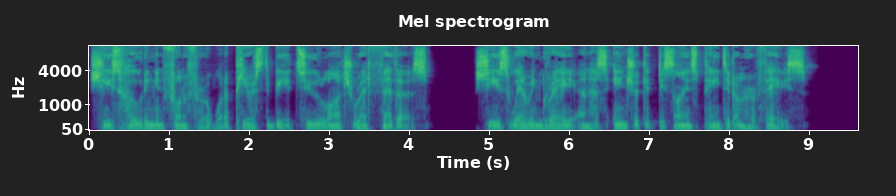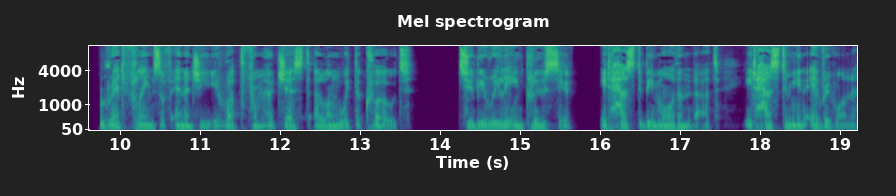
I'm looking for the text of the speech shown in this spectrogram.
She is holding in front of her what appears to be two large red feathers. She is wearing grey and has intricate designs painted on her face. Red flames of energy erupt from her chest along with the quote, To be really inclusive, it has to be more than that. It has to mean everyone,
